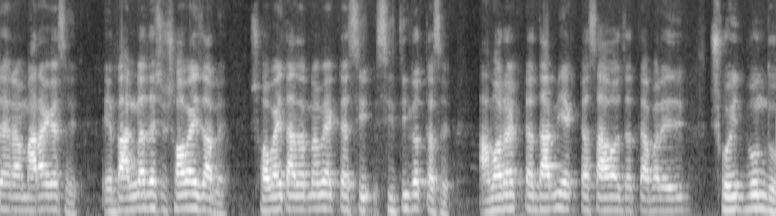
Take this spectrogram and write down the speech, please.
যারা মারা গেছে, এই বাংলাদেশে সবাই জানে সবাই তাদের নামে একটা স্মৃ- স্মৃতি করতেছে। আমারও একটা দাবি একটা চাওয়া যাতে আমার এই শহীদ বন্ধু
